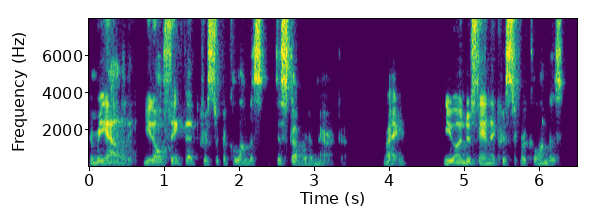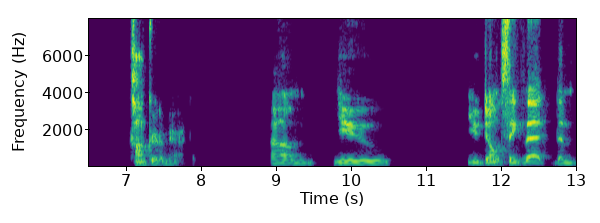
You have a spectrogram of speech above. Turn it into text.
and reality. You don't think that Christopher Columbus discovered America, right? You understand that Christopher Columbus conquered America. Um, you you don't think that the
